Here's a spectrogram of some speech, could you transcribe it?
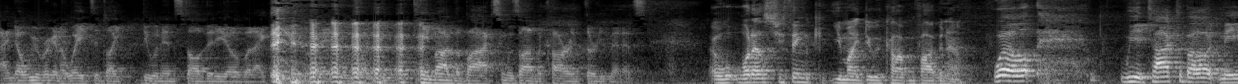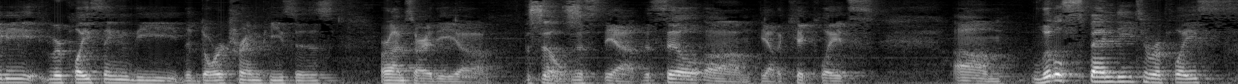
I know we were gonna wait to like do an install video, but I couldn't. It like it came out of the box and was on the car in 30 minutes. What else do you think you might do with carbon fiber now? Well, we had talked about maybe replacing the the door trim pieces, or I'm sorry, the uh, The sills. this yeah the sill, um, yeah the kick plates. Um, little spendy to replace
